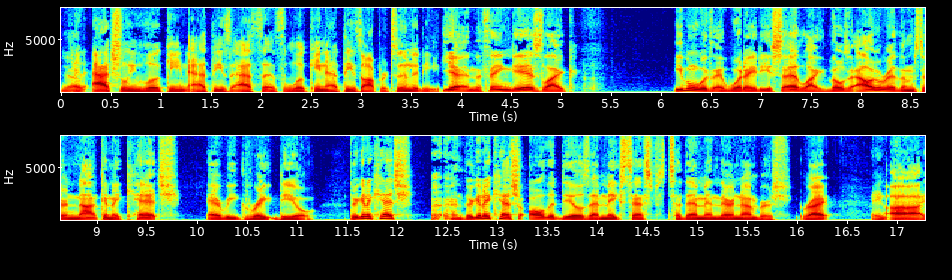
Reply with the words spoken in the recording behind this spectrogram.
yeah. and actually looking at these assets, looking at these opportunities. Yeah, and the thing is like even with what AD said, like those algorithms, they're not going to catch every great deal. They're going to catch they're gonna catch all the deals that make sense to them and their numbers, right? Uh,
